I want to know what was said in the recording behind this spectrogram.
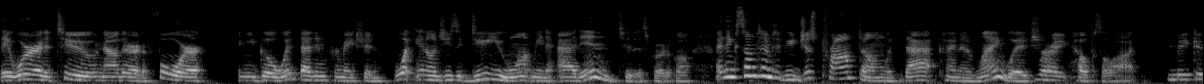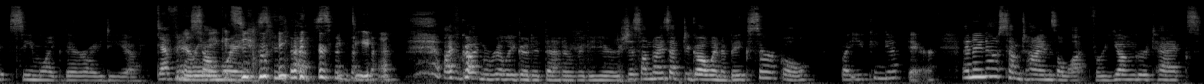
They were at a two. Now they're at a four. And you go with that information. What analgesic do you want me to add into this protocol? I think sometimes if you just prompt them with that kind of language, Right. helps a lot. Make it seem like their idea. Definitely in some make it seem ways, like yes. their idea. I've gotten really good at that over the years. Just sometimes have to go in a big circle, but you can get there. And I know sometimes a lot for younger techs,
